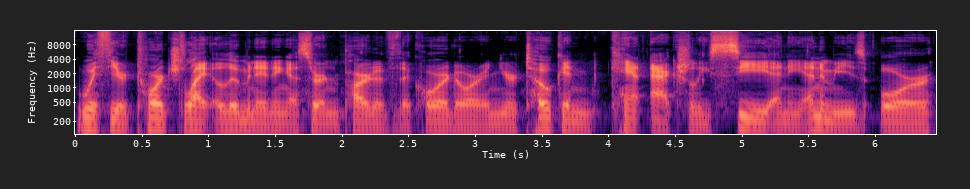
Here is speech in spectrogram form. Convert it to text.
with your torchlight illuminating a certain part of the corridor and your token can't actually see any enemies or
